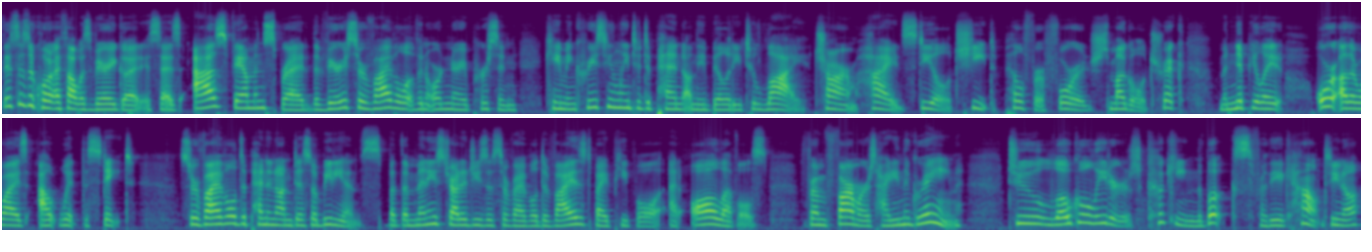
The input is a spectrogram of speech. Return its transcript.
This is a quote I thought was very good. It says, As famine spread, the very survival of an ordinary person came increasingly to depend on the ability to lie, charm, hide, steal, cheat, pilfer, forage, smuggle, trick, manipulate, or otherwise outwit the state. Survival depended on disobedience, but the many strategies of survival devised by people at all levels, from farmers hiding the grain to local leaders cooking the books for the account, you know,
